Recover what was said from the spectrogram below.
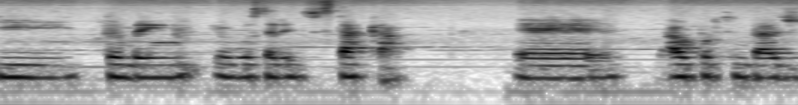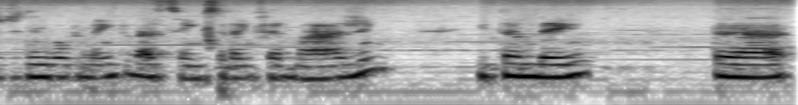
que também eu gostaria de destacar. É a oportunidade de desenvolvimento da ciência da enfermagem e também da,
